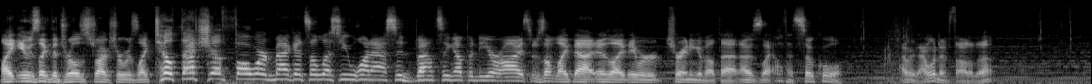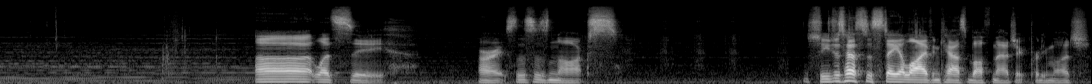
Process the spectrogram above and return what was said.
Like it was like the drill instructor was like tilt that shit forward maggots unless you want acid bouncing up into your eyes or something like that. And like they were training about that. I was like oh that's so cool. I, would, I wouldn't have thought of that. Uh let's see Alright, so this is Nox. She just has to stay alive and cast buff magic, pretty much.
